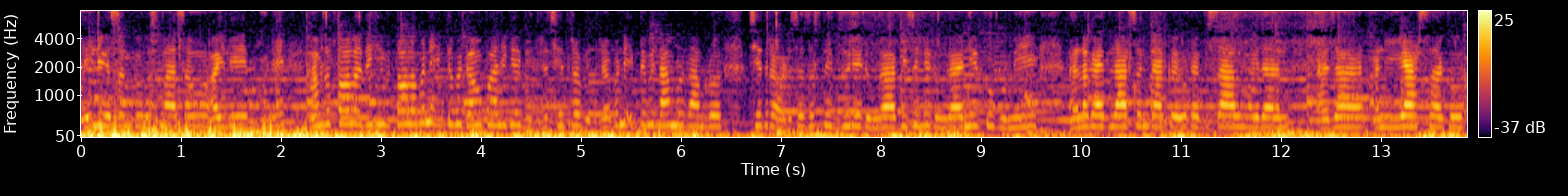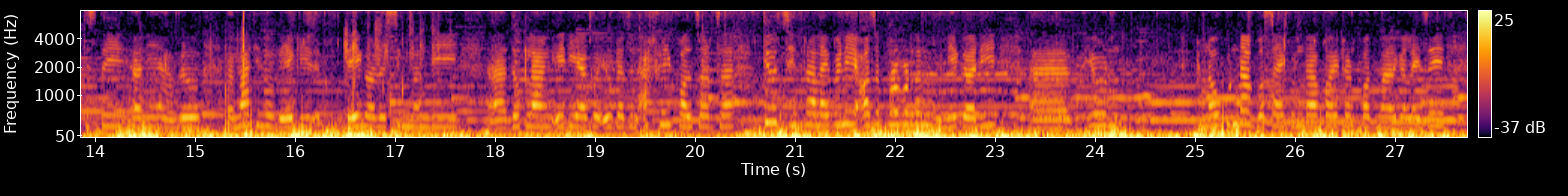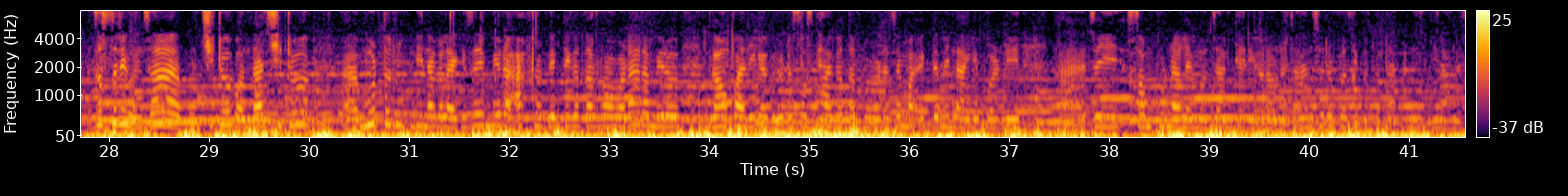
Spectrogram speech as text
एलिभेसनको उसमा छौँ अहिले भने हाम्रो तलदेखि तल पनि एकदमै गाउँपालिकाभित्र क्षेत्रभित्र पनि एकदमै राम्रो राम्रो क्षेत्रहरू छ जस्तै जुरेढुङ्गा बिजुलीढुङ्गा निर्कु भूमि लगायत लार्सङटारको एउटा विशाल मैदान जहाँ अनि यार्साको त्यस्तै अनि हाम्रो माथिल्लो भेग भेगहरू सिङमन्दी अ, दोक्लाङ एरियाको एउटा जुन आफ्नै कल्चर छ त्यो क्षेत्रलाई पनि अझ प्रवर्धन हुने गरी यो नौकुण्डा गोसाइकुण्डा पर्यटन पदमार्गलाई चाहिँ जसरी हुन्छ छिटोभन्दा छिटो मूर्त रूप लिनको लागि चाहिँ मेरो आफ्नो व्यक्तिगत तर्फबाट र मेरो गाउँपालिकाको एउटा संस्थाको तर्फबाट चाहिँ म एकदमै लागि पर्ने चाहिँ सम्पूर्णलाई म जानकारी गराउन चाहन्छु र प्रतिबद्धता पनि दिलाउन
